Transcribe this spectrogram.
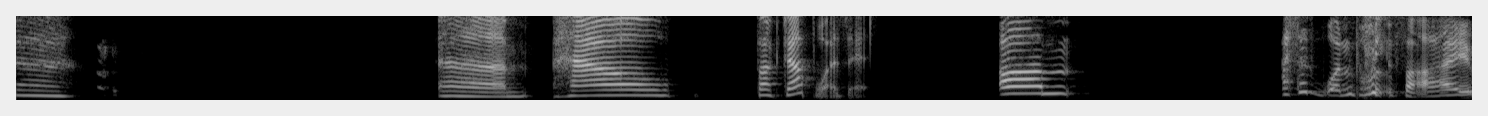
Uh, um, how fucked up was it? um, I said 1.5,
